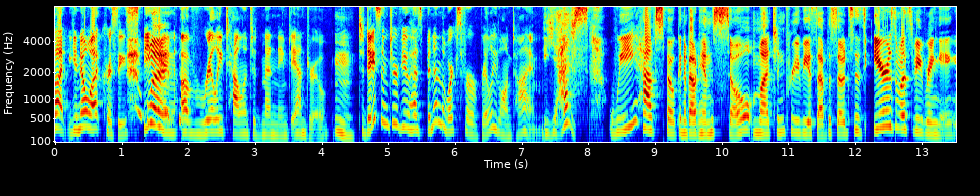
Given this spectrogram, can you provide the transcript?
But you know what, Chrissy? Speaking What? of really talented men named Andrew, mm. today's interview has been in the works for a really long time. Yes, we have spoken about him so much in previous episodes, his ears must be ringing.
